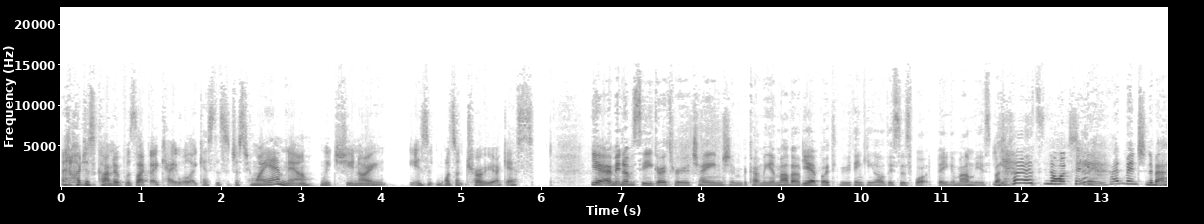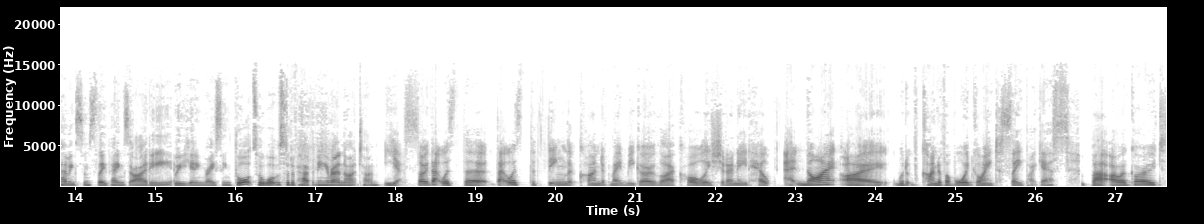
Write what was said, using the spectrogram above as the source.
And I just kind of was like, okay, well, I guess this is just who I am now, which, you know, isn't wasn't true, I guess. Yeah, I mean, obviously you go through a change and becoming a mother. Yeah, both of you are thinking, oh, this is what being a mum is, but Yeah. it's not. You had mentioned about having some sleep anxiety. Were you getting racing thoughts, or what was sort of happening around nighttime? Yes, so that was the that was the thing that kind of made me go like, holy shit, I need help. At night, I would kind of avoid going to sleep, I guess, but I would go to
